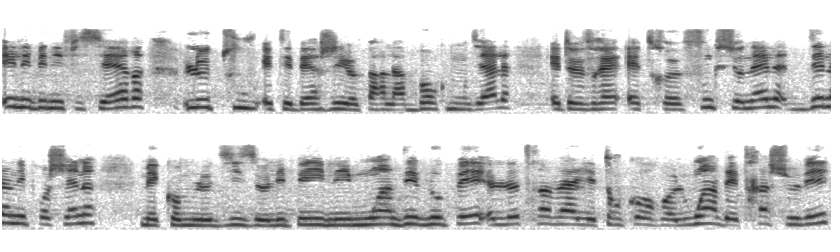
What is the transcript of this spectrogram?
et les bénéficiaires. Le tout est hébergé par la Banque mondiale et devrait être fonctionnel dès l'année prochaine. Mais comme le disent les pays les moins développés, le travail est encore loin d'être achevé.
